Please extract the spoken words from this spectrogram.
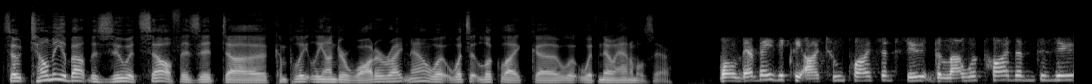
So tell me about the zoo itself. Is it uh, completely underwater right now? What, what's it look like uh, w- with no animals there? Well, there basically are two parts of the zoo, the lower part of the zoo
